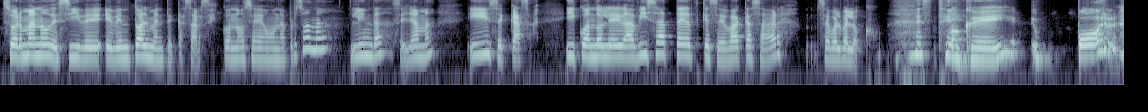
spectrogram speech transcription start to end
su hermano decide eventualmente casarse. Conoce a una persona, Linda se llama, y se casa. Y cuando le avisa a Ted que se va a casar, se vuelve loco. Este, ok. ¿Por?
